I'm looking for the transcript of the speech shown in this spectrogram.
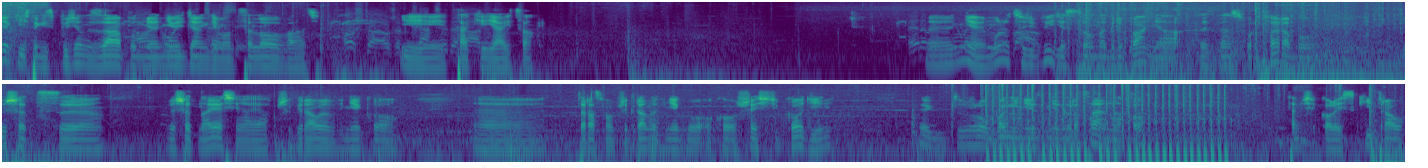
jakiś taki spóźniony zapłon miałem, nie wiedziałem gdzie mam celować i takie jajca. E, nie może coś wyjdzie z tego nagrywania Advanced Warfare'a, bo wyszedł, e, wyszedł na jesień, a ja przegrałem w niego e, teraz mam przegrane w niego około 6 godzin. Tak dużo uwagi nie, nie zwracałem na to. Tam się kolej skitrał,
